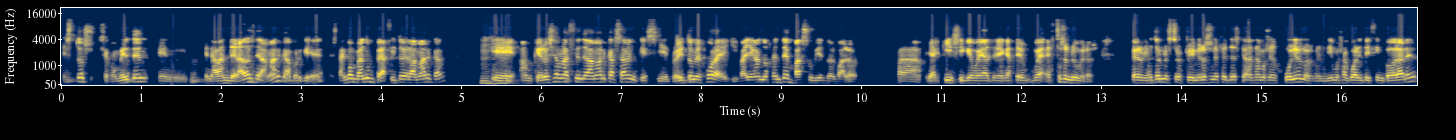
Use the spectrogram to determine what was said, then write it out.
estos se convierten en, abanderados de la marca, porque están comprando un pedacito de la marca que, aunque no sea una acción de la marca, saben que si el proyecto mejora y va llegando gente, va subiendo el valor. y aquí sí que voy a tener que hacer, estos son números, pero nosotros nuestros primeros NFTs que lanzamos en julio los vendimos a 45 dólares,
